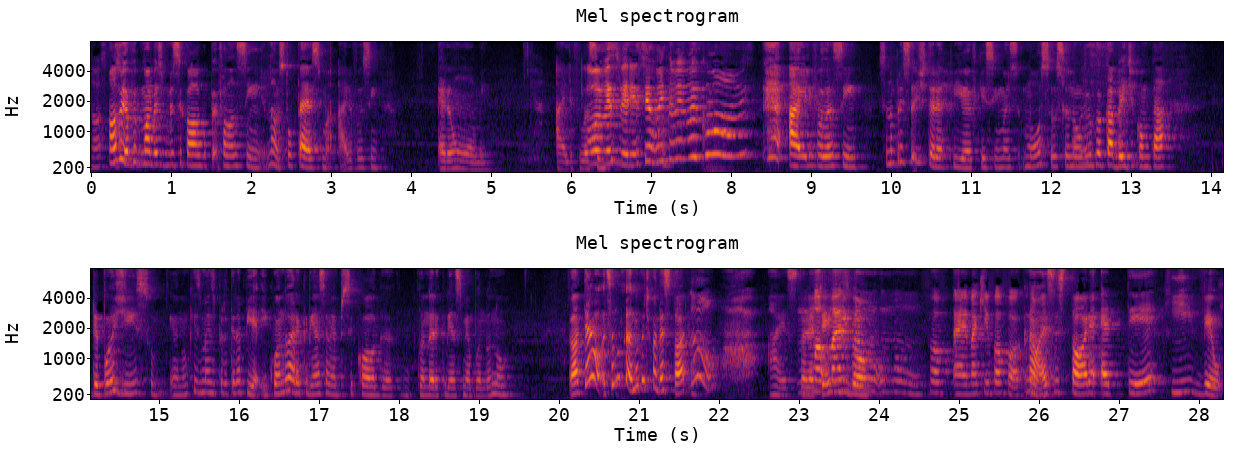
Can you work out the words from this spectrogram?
Nossa. Nossa, eu fui uma vez pro psicólogo falando assim, não, estou péssima. Aí ele falou assim, era um homem. Aí ele falou Uma assim, minha experiência ruim também foi com homem. aí ele falou assim, você não precisa de terapia. Eu fiquei assim, mas moça, você não viu o que eu acabei de contar? Depois disso, eu não quis mais ir pra terapia. E quando eu era criança, minha psicóloga, quando eu era criança, me abandonou. Eu até. Você nunca, nunca te contei essa história? Não. Ai, essa história Uma- é mais terrível. um, um, um fo- é, Maquinho fofoca. Não, essa história é terrível.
